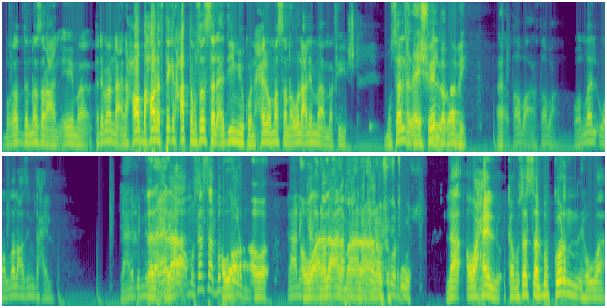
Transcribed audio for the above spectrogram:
بغض النظر عن إيه ما تقريبا أنا حاول بحاول أفتكر حتى مسلسل قديم يكون حلو مثلا أقول عليه ما مفيش. مسلسل في فيلم أبي. آه طبعا طبعا. والله والله العظيم ده حلو. يعني بالنسبة لا، لي لا. مسلسل بوب كورن. هو يعني هو أنا لا أنا ما أنا أنا ما شفتوش. لا هو حلو. كمسلسل بوب كورن هو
